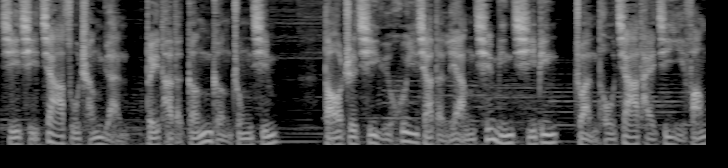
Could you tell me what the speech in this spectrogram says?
及其家族成员对他的耿耿忠心，导致其与麾下的两千名骑兵转投迦太基一方，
